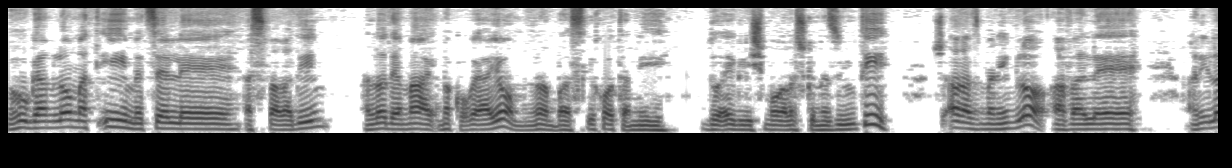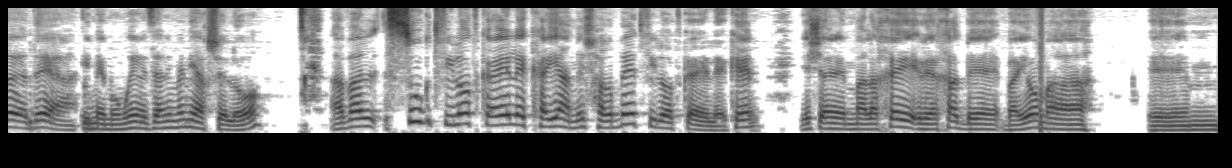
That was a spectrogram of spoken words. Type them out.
והוא גם לא מתאים אצל uh, הספרדים. אני לא יודע מה, מה קורה היום, לא, בסליחות אני דואג לשמור על אשכנזיותי, שאר הזמנים לא, אבל uh, אני לא יודע אם הם אומרים את זה, אני מניח שלא. אבל סוג תפילות כאלה קיים, יש הרבה תפילות כאלה, כן? יש אה, מלאכי, ואחד ב, ביום ה... אמ,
